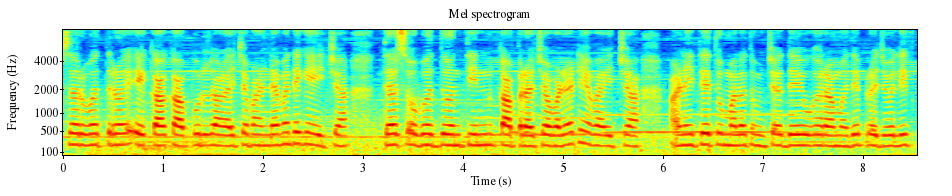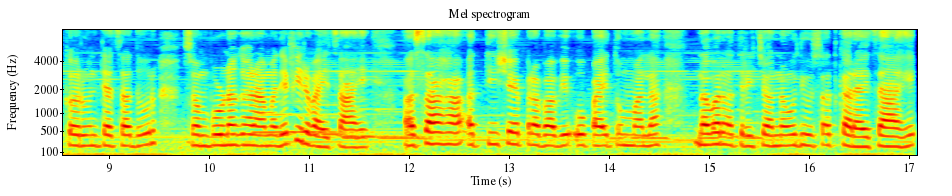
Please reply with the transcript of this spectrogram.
सर्वत्र एका कापूर जाळ्याच्या भांड्यामध्ये घ्यायच्या. त्यासोबत दोन तीन कापराच्या वड्या ठेवायच्या आणि ते तुम्हाला तुमच्या देवघरामध्ये प्रज्वलित करून त्याचा धूर संपूर्ण घरामध्ये फिरवायचा आहे. असा हा अतिशय प्रभावी उपाय तुम्हाला नवरात्रीच्या नऊ दिवसात करायचा आहे.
